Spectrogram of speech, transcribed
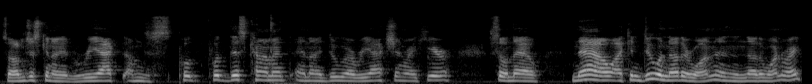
so I'm just gonna react I'm just put put this comment and I do a reaction right here so now now I can do another one and another one, right?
